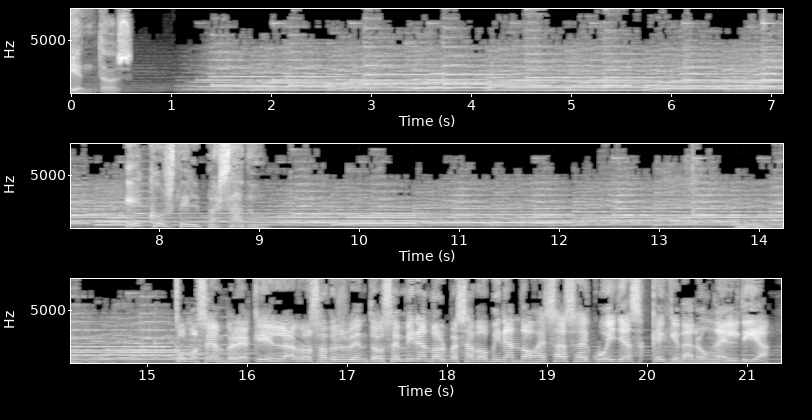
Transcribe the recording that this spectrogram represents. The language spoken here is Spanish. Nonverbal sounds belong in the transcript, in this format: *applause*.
Vientos. Ecos del pasado. Como siempre, aquí en La Rosa de los Ventos, eh, mirando al pasado, mirando a esas eh, huellas que quedaron el día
